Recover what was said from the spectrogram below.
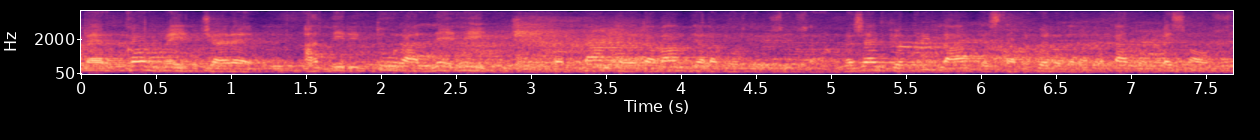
per correggere addirittura le leggi portandole davanti alla Corte Costituzionale. Un esempio brillante è stato quello dell'avvocato Besostri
